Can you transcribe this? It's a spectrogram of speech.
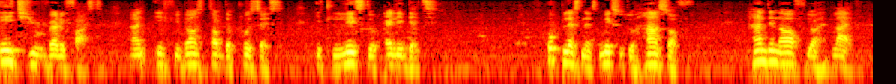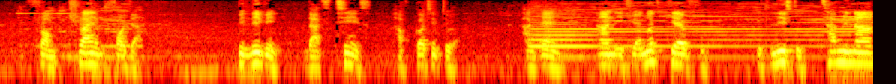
ages you very fast. And if you don't stop the process, it leads to early death. Hopelessness makes you to hands off, handing off your life from trying further, believing that things have gotten to an end. And if you are not careful, it leads to terminal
